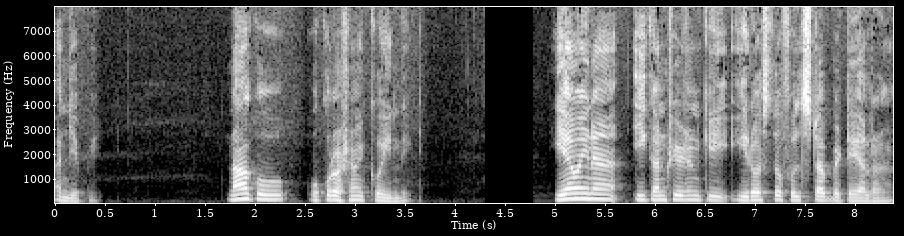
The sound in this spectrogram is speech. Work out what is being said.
అని చెప్పి. నాకు ఉక్రోషం ఎక్కువైంది. ఏమైనా ఈ కన్ఫ్యూజన్కి ఈ రోజుతో ఫుల్ స్టాప్ పెట్టేయాలరా.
